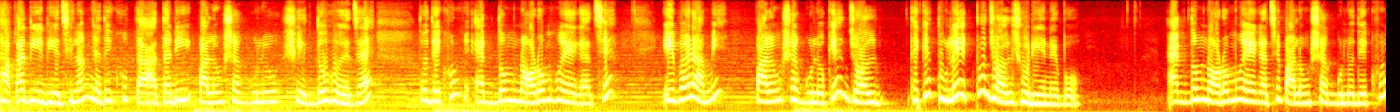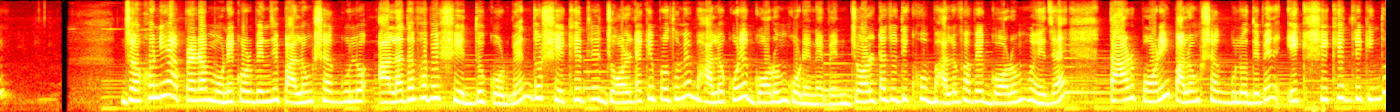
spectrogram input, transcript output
ঢাকা দিয়ে দিয়েছিলাম যাতে খুব তাড়াতাড়ি পালং শাকগুলো সেদ্ধ হয়ে যায়। তো দেখুন, একদম নরম হয়ে গেছে। এবার আমি পালং শাকগুলোকে জল থেকে তুলে একটু জল ঝরিয়ে নেব। একদম নরম হয়ে গেছে পালং শাকগুলো দেখুন। যখনই আপনারা মনে করবেন যে পালং শাকগুলো আলাদাভাবে সেদ্ধ করবেন, তো সেক্ষেত্রে জলটাকে প্রথমে ভালো করে গরম করে নেবেন। জলটা যদি খুব ভালোভাবে গরম হয়ে যায়, তারপরেই পালং শাকগুলো দেবেন। এক সেক্ষেত্রে কিন্তু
